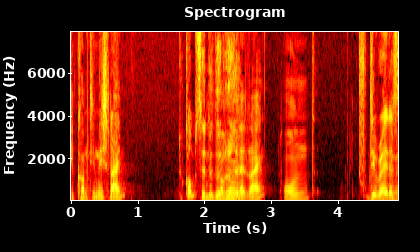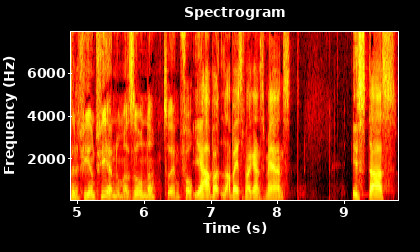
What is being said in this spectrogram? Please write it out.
ihr kommt hier nicht rein. Du kommst hier nicht Kommt hier rein. nicht rein. Und Die Raiders sind 4 und 4, nur mal so, ne? Zur Info. ja, aber, aber jetzt mal ganz im Ernst. Ist das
